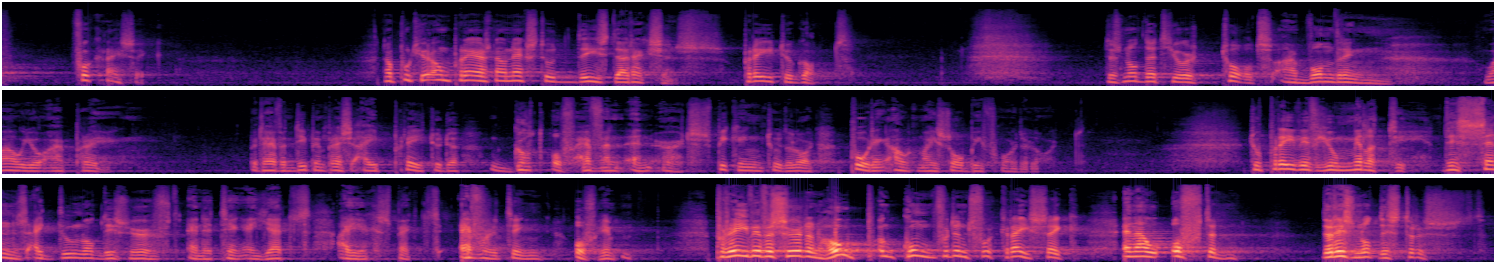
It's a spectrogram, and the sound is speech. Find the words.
for Christ's sake. Now put your own prayers now next to these directions. Pray to God. It is not that your thoughts are wandering while you are praying, but have a deep impression. I pray to the God of heaven and earth, speaking to the Lord, pouring out my soul before the Lord. To pray with humility, this sense I do not deserve anything, and yet I expect everything of Him. Pray with a certain hope and confidence for Christ's sake and how often there is not distrust.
